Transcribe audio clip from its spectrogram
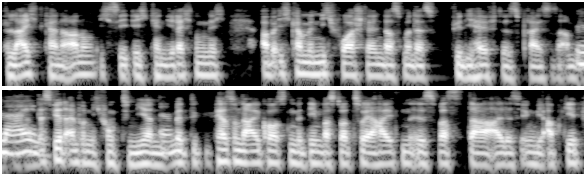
Vielleicht, keine Ahnung, ich, seh- ich kenne die Rechnung nicht, aber ich kann mir nicht vorstellen, dass man das für die Hälfte des Preises anbieten Nein. kann. Das wird einfach nicht funktionieren. Ja. Mit Personalkosten, mit dem, was dort zu erhalten ist, was da alles irgendwie abgeht,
